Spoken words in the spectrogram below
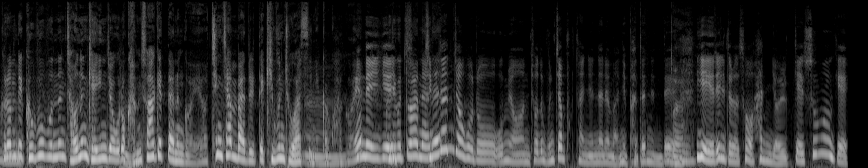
그런데 그 부분은 저는 개인적으로 감수하겠다는 거예요. 칭찬받을 때 기분 좋았으니까 과거에. 근데 이게 그리고 또 하나는 집단적으로 오면 저도 문자 폭탄 옛날에 많이 받았는데 네. 이게 예를 들어서 한 10개, 20개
